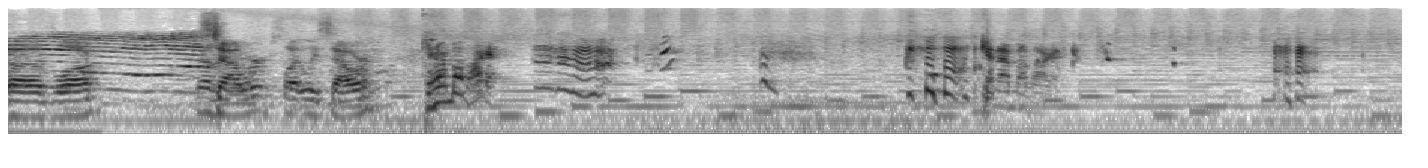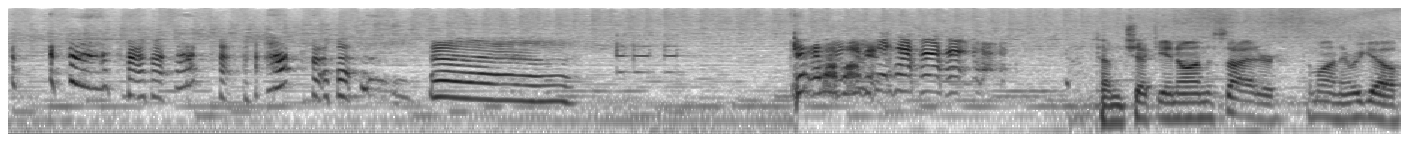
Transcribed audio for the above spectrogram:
uh, vlog. Sour, slightly sour. Get out of my pocket! Get out of my pocket! Time to check in on the cider. Come on, there we go.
